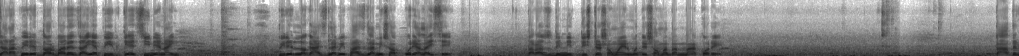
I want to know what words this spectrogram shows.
যারা পীরের দরবারে যাইয়া পীরকে চিনে নাই পীরের লগে আজলামি ফাজলামি সব করে আলাইছে। তারা যদি নির্দিষ্ট সময়ের মধ্যে সমাধান না করে, তাদের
